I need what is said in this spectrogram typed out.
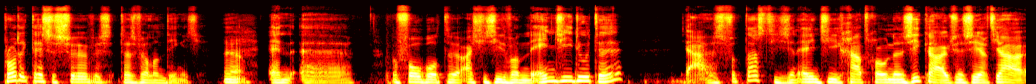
product as a service, dat is wel een dingetje. Ja. En eh, bijvoorbeeld als je ziet wat een Engie doet, hè? Ja, dat is fantastisch. Een Engie gaat gewoon naar een ziekenhuis en zegt... ja,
